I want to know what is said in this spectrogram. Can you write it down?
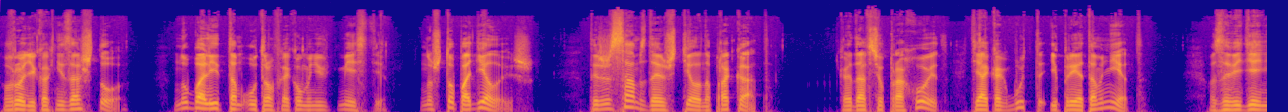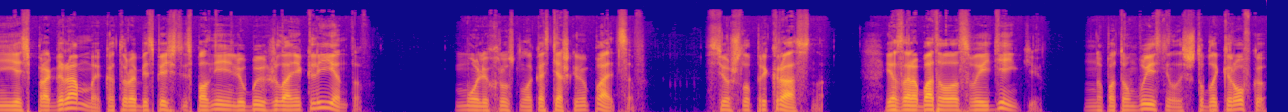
вроде как ни за что. Ну болит там утром в каком-нибудь месте. Но что поделаешь? Ты же сам сдаешь тело на прокат. Когда все проходит, тебя как будто и при этом нет. В заведении есть программы, которые обеспечат исполнение любых желаний клиентов. Молли хрустнула костяшками пальцев. Все шло прекрасно. Я зарабатывала свои деньги, но потом выяснилось, что блокировка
